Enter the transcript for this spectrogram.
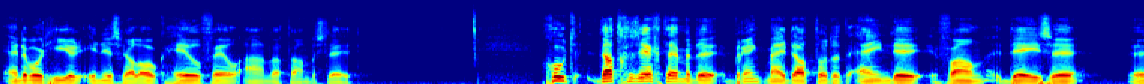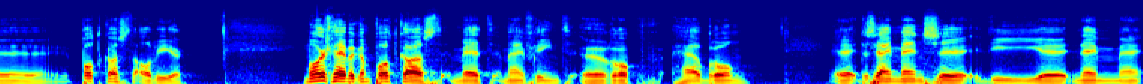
En er wordt hier in Israël ook heel veel aandacht aan besteed. Goed, dat gezegd hebbende brengt mij dat tot het einde van deze uh, podcast alweer. Morgen heb ik een podcast met mijn vriend Rob Heilbron. Uh, er zijn mensen die uh, nemen,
